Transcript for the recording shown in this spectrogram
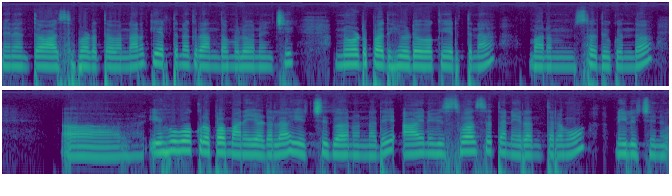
నేను ఎంతో ఆశపడుతూ ఉన్నాను. కీర్తన గ్రంథంలో నుంచి నూట పదిహేడవ కీర్తన మనం చదువుకుందాం. యహువ కృప మన ఎడల ఎచ్చుగానున్నది. ఆయన విశ్వాసత నిరంతరము నిలుచును.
